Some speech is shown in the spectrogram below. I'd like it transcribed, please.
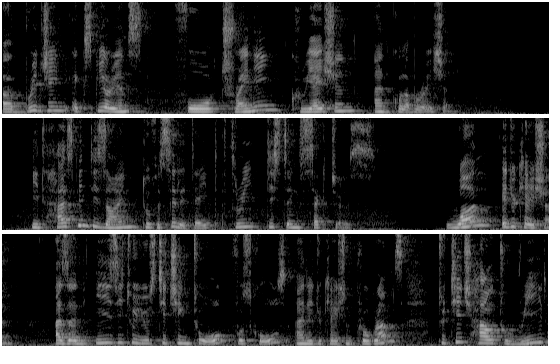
a bridging experience for training, creation, and collaboration. It has been designed to facilitate three distinct sectors. One, education, as an easy-to-use teaching tool for schools and education programs to teach how to read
